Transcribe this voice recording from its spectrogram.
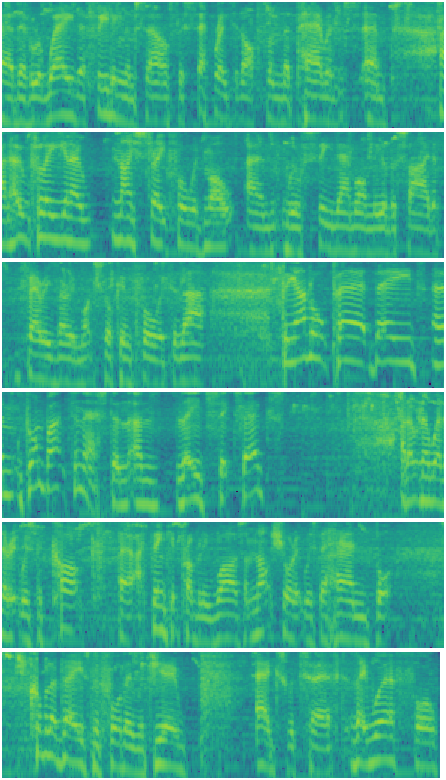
Uh, they're away, they're feeding themselves, they're separated off from the parents. Um, and hopefully, you know, nice straightforward molt, and we'll see them on the other side. Very, very much looking forward to that. The adult pair, they'd um, gone back to nest and, and laid six eggs. I don't know whether it was the cock, uh, I think it probably was. I'm not sure it was the hen, but a couple of days before they were due, pff, eggs were turfed. They were full.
